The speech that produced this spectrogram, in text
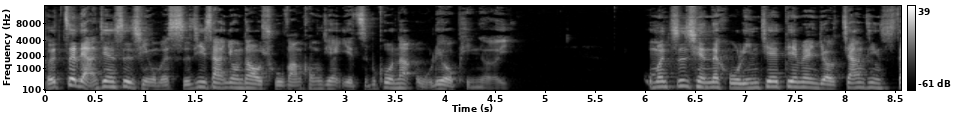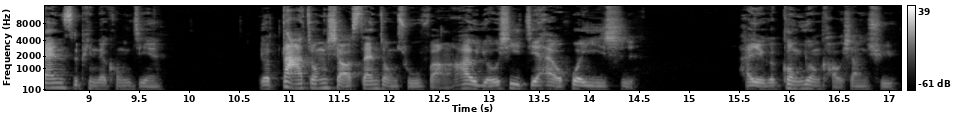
可这两件事情，我们实际上用到厨房空间也只不过那五六平而已。我们之前的虎林街店面有将近三十平的空间，有大中小三种厨房，还有游戏间，还有会议室，还有一个共用烤箱区。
